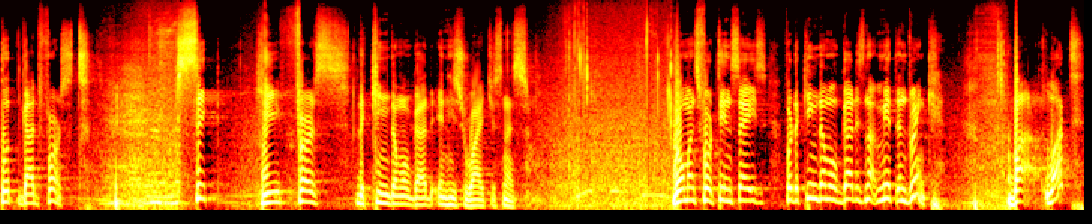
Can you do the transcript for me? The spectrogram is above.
put God first. Seek ye first the kingdom of God in his righteousness. Romans 14 says, For the kingdom of God is not meat and drink, but what?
